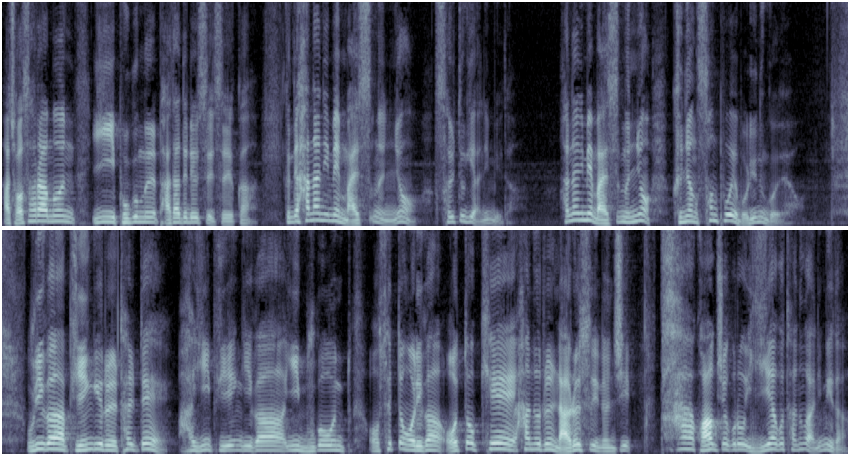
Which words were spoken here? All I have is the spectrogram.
아, 저 사람은 이 복음을 받아들일 수 있을까? 근데 하나님의 말씀은요, 설득이 아닙니다. 하나님의 말씀은요, 그냥 선포해 버리는 거예요. 우리가 비행기를 탈 때, 아, 이 비행기가 이 무거운 어, 쇳덩어리가 어떻게 하늘을 나를 수 있는지 다 과학적으로 이해하고 타는 거 아닙니다.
